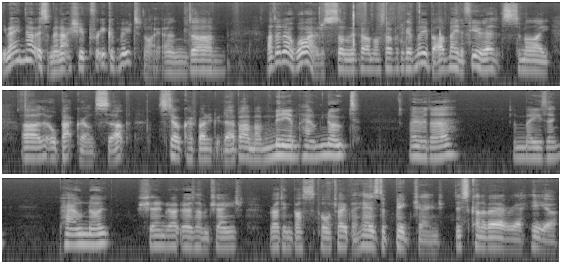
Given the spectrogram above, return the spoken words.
You may notice I'm in actually a pretty good mood tonight, and um, I don't know why, I just suddenly found myself in a good mood, but I've made a few edits to my uh, little background setup. Still quite good there, but I'm a million pound note over there. Amazing. Pound note. Shame those haven't changed. Reading bus's portrait, but here's the big change. This kind of area here.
